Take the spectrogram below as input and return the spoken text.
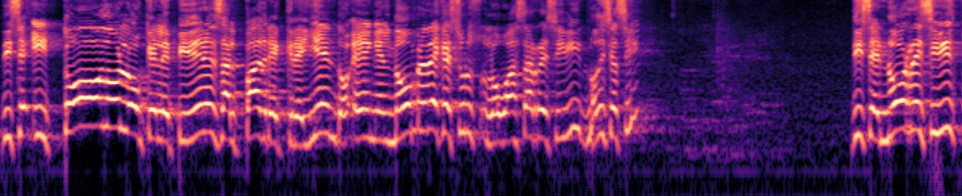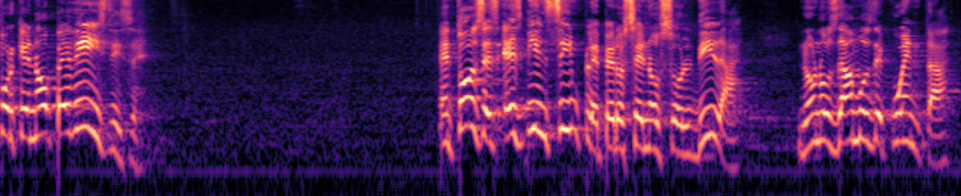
Dice, y todo lo que le pidieres al Padre creyendo en el nombre de Jesús, lo vas a recibir. ¿No dice así? Dice, no recibís porque no pedís, dice. Entonces es bien simple, pero se nos olvida. No nos damos de cuenta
